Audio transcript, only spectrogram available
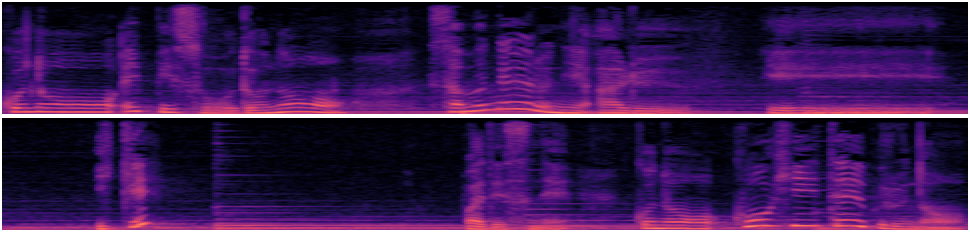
このエピソードのサムネイルにある、えー、池はですねこのコーヒーテーブルの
